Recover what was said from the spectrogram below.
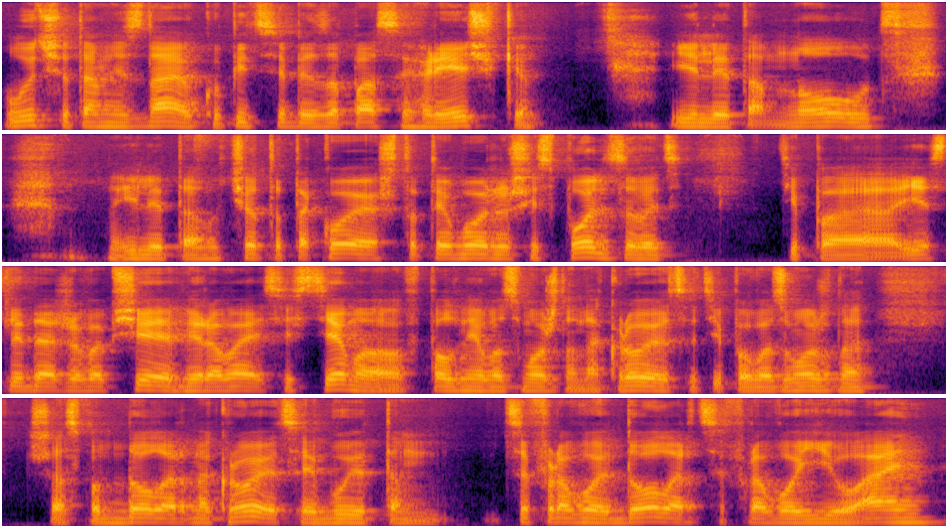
Лучше, там, не знаю, купить себе запасы гречки или там ноут, или там что-то такое, что ты можешь использовать. Типа, если даже вообще мировая система вполне возможно накроется, типа, возможно, сейчас вот доллар накроется и будет там цифровой доллар, цифровой юань,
